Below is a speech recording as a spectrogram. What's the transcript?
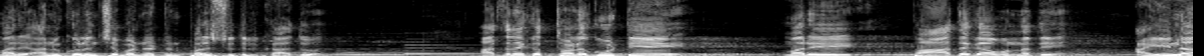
మరి అనుకూలించబడినటువంటి పరిస్థితులు కాదు. అతనికి తొడగూటి మరి బాధగా ఉన్నది. అయినా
